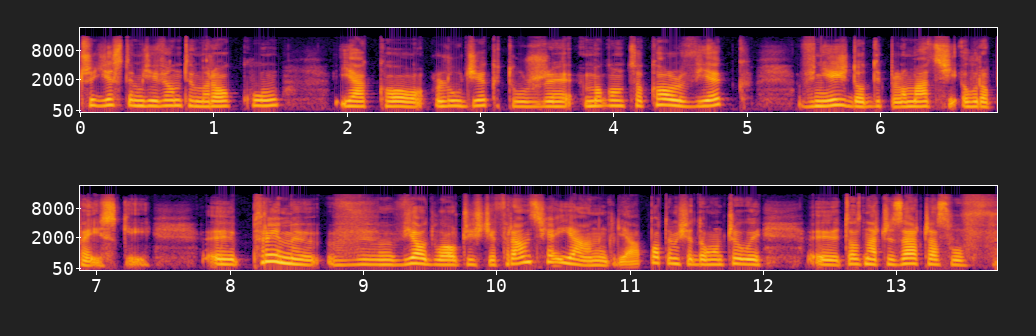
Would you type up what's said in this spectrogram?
1939 roku jako ludzie, którzy mogą cokolwiek wnieść do dyplomacji europejskiej. Y, prymy wiodła oczywiście Francja i Anglia, potem się dołączyły, y, to znaczy za czasów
